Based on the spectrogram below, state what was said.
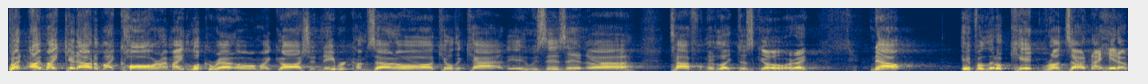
but I might get out of my car. I might look around. Oh my gosh, a neighbor comes out. Oh, killed a cat. Who's is it? ah, tough. And they're like, just go. All right. Now, if a little kid runs out and I hit him,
